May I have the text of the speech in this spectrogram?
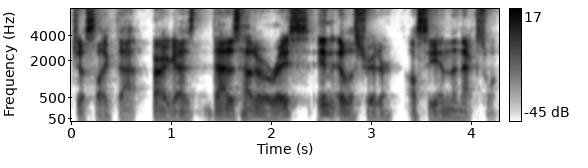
just like that. All right, guys, that is how to erase in Illustrator. I'll see you in the next one.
